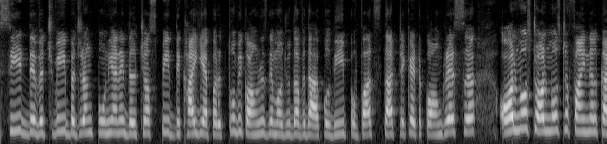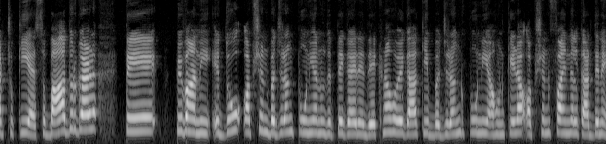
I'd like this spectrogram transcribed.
ਸੀਟ ਦੇ ਵਿੱਚ ਵੀ ਬਜਰੰਗ ਪੂਨੀਆ ਨੇ ਦਿਲਚਸਪੀ ਦਿਖਾਈ ਹੈ। ਪਰ ਇੱਥੋਂ ਵੀ ਕਾਂਗਰਸ ਦੇ ਮੌਜੂਦਾ ਵਿਧਾਇਕ ਕੁਲਦੀਪ ਵਤਸ ਦਾ ticket Congress almost almost final ਕਰ ਚੁੱਕੀ ਹੈ। ਸੋ ਬਹਾਦੁਰਗੜ੍ਹ ਤੇ ਭਿਵਾਨੀ, ਇਹ ਦੋ ਆਪਸ਼ਨ ਬਜਰੰਗ ਪੂਨੀਆ ਨੂੰ ਦਿੱਤੇ ਗਏ ਨੇ। ਦੇਖਣਾ ਹੋਵੇਗਾ ਕਿ ਬਜਰੰਗ ਪੂਨੀਆ ਹੁਣ ਕਿਹੜਾ ਆਪਸ਼ਨ ਫਾਈਨਲ ਕਰਦੇ ਨੇ।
